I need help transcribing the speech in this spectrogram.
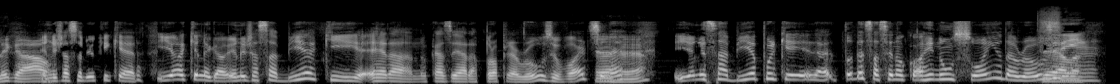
Legal. Ele já sabia o que, que era. E olha que legal, ele já sabia que era, no caso era a própria Rose, o vórtice, né? Aham. E ele sabia porque eh, toda essa cena ocorre num sonho da Rose. Sim.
